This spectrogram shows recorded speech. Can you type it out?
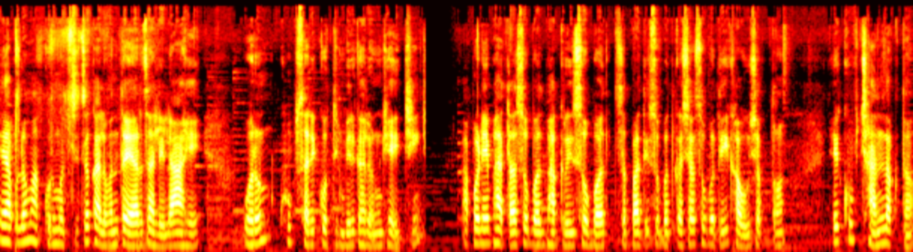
हे आपलं माकुल मच्छीचं कालवण तयार झालेलं आहे. वरून खूप सारी कोथिंबीर घालून घ्यायची. आपण हे भातासोबत भाकरीसोबत चपातीसोबत कशासोबतही खाऊ शकतो. हे खूप छान लागतं.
